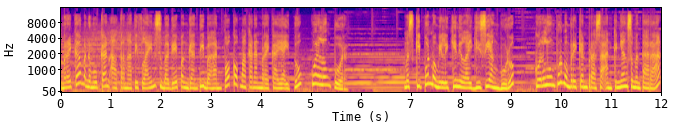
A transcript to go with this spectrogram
mereka menemukan alternatif lain sebagai pengganti bahan pokok makanan mereka yaitu kue lumpur. Meskipun memiliki nilai gizi yang buruk, kue lumpur memberikan perasaan kenyang sementara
